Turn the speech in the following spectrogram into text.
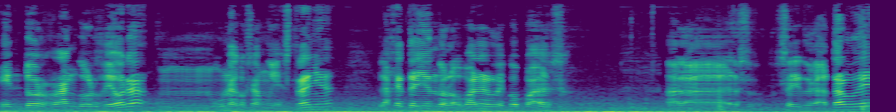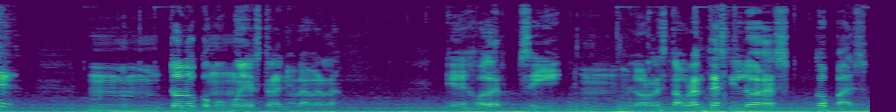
en dos rangos de hora, mm, una cosa muy extraña, la gente yendo a los bares de copas a las 6 de la tarde, mm, todo como muy extraño, la verdad. Que joder, si mm, los restaurantes y las copas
